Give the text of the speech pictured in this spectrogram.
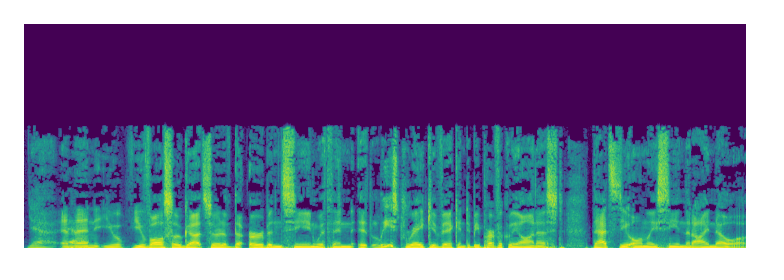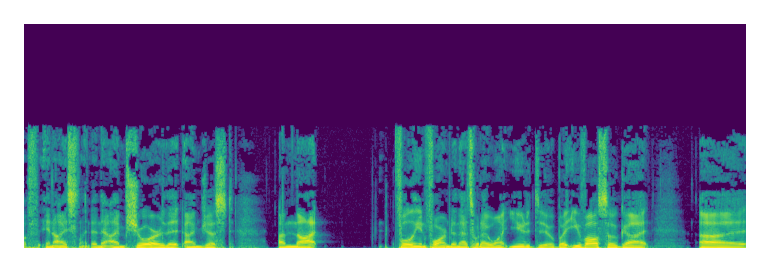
Yeah, and yeah. then you you've also got sort of the urban scene within at least Reykjavik, and to be perfectly honest, that's the only scene that I know of in Iceland, and I'm sure that I'm just I'm not fully informed, and that's what I want you to do. But you've also got uh,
